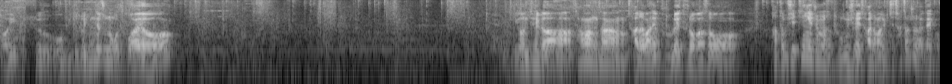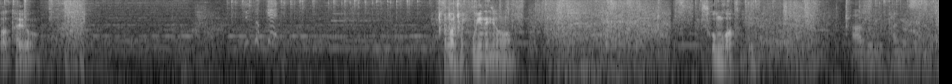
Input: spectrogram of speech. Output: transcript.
나이스. 오 미드도 힘내주는 거 좋아요. 이건 제가 상황상 자르반의 블루에 들어가서 바텀 시팅해주면서 동시에 자르반 위치 찾아줘야 될 것 같아요. 자르반 저기 보이네요. 죽은 것 같은데. 아군이 당했습니다.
